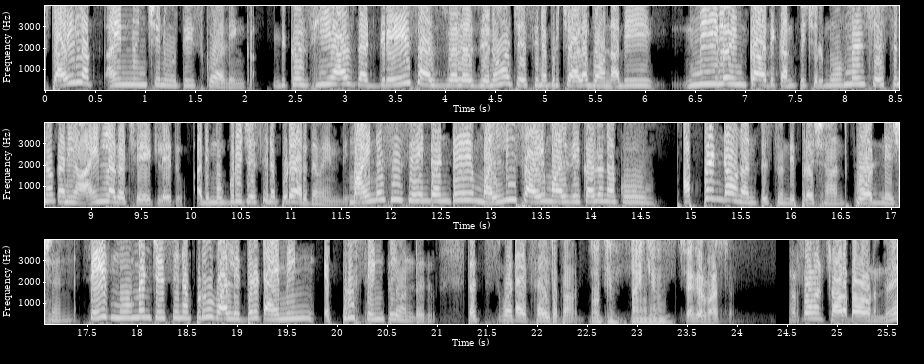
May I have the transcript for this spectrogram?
స్టైల్ ఆయన నుంచి నువ్వు తీసుకోవాలి ఇంకా. Because he has that grace as well as you know చేసినప్పుడు చాలా బాగుంది. అది నీలో ఇంకా అది కనిపించలేదు. మూవ్మెంట్స్ చేస్తున్నా కానీ ఆయన లాగా చేయట్లేదు. అది ముగ్గురు చేసినప్పుడే అర్థమైంది. మైనసెస్ ఏంటంటే మళ్ళీ సాయి మాల్వికాలో నాకు అప్ అండ్ డౌన్ అనిపిస్తుంది ప్రశాంత్. కోఆర్డినేషన్ సేఫ్ మూవ్మెంట్ చేసినప్పుడు వాళ్ళిద్దరు టైమింగ్ ఎప్పుడు సింక్లో ఉండదు. That's what I felt about okay thank you Shankar master. Performance చాలా బాగుంది.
